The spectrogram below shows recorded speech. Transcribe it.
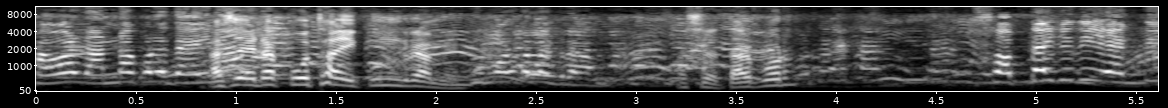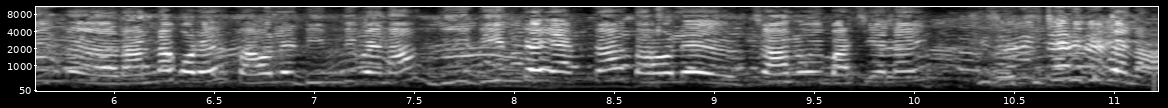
খাবার রান্না করে দেয় আচ্ছা এটা কোথায়? কোন গ্রামে? ডুমরকলা গ্রাম। আচ্ছা তারপর? সপ্তাহে যদি একদিন রান্না করে তাহলে ডিম দিবে না। যদি ডিম দেয় একটা তাহলে চাল ওই বাঁচিয়ে নেয় খিচুড়ি দিবে না।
